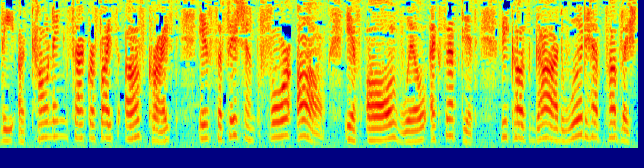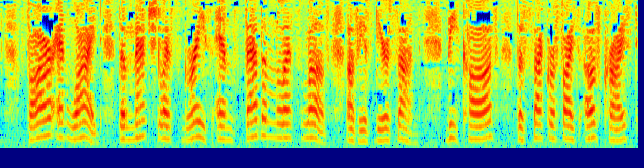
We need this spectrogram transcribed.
the atoning sacrifice of Christ is sufficient for all if all will accept it, because God would have published far and wide the matchless grace and fathomless love of his dear Son, because the sacrifice of Christ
